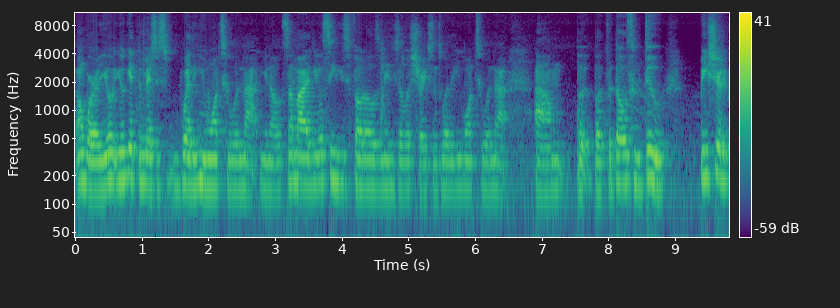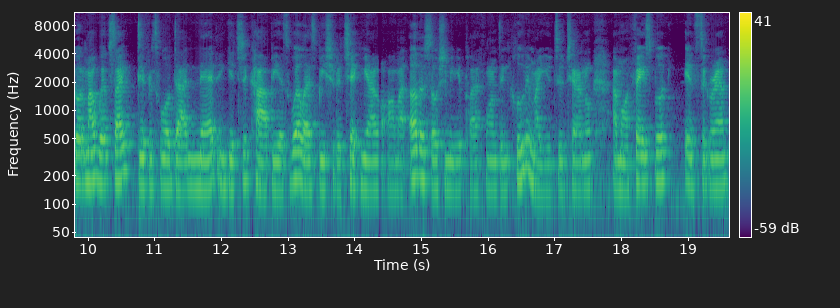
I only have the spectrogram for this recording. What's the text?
Don't worry, you'll you'll get the message whether you want to or not. You know, somebody you'll see these photos and these illustrations whether you want to or not. Um, but but for those who do, be sure to go to my website, differentsworld.net, and get your copy, as well as be sure to check me out on all my other social media platforms, including my YouTube channel. I'm on Facebook, Instagram,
